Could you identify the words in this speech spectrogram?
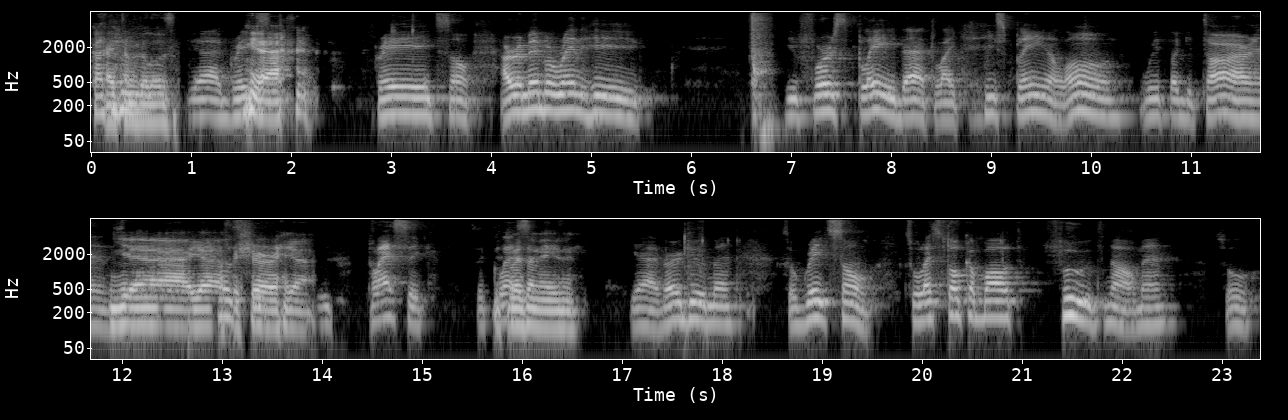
Caetano Veloso. Yeah, great. Yeah. Song. Great song. I remember when he he first played that, like he's playing alone with a guitar and yeah, yeah, for sure. Yeah. Classic. It's a classic. It was amazing. Yeah, very good, man. So great song. So let's talk about food now, man. So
